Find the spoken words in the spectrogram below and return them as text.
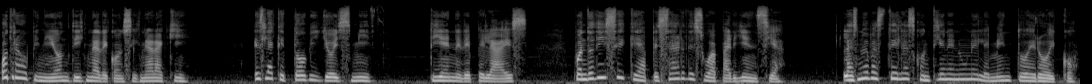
Otra opinión digna de consignar aquí es la que Toby Joy Smith tiene de Peláez cuando dice que a pesar de su apariencia, las nuevas telas contienen un elemento heroico,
